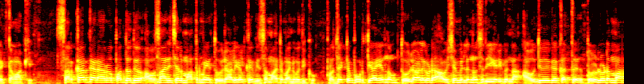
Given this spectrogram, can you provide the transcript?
വ്യക്തമാക്കി. സർക്കാർ കരാറോ പദ്ധതിയോ അവസാനിച്ചാൽ മാത്രമേ തൊഴിലാളികൾക്ക് വിസമാറ്റം അനുവദിക്കൂ. പ്രൊജക്ട് പൂർത്തിയായെന്നും തൊഴിലാളികളുടെ ആവശ്യമില്ലെന്നും സ്ഥിരീകരിക്കുന്ന ഔദ്യോഗിക കത്ത് തൊഴിലുടമ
